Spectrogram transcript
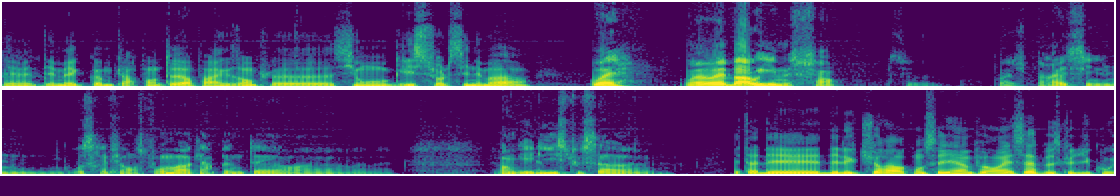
Non. Des, mecs comme Carpenter, par exemple, si on glisse sur le cinéma. Ouais, ouais, ouais, bah oui, mais enfin, pareil, c'est une grosse référence pour moi, Carpenter, euh, Vangelis, tout ça. Et t'as des, des lectures à conseiller un peu en SF parce que du coup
